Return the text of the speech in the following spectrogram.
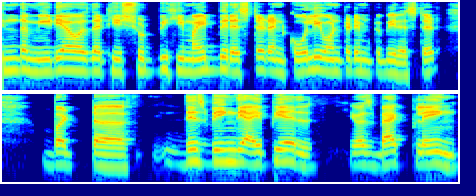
in the media was that he should be he might be rested, and Kohli wanted him to be rested. But uh, this being the IPL, he was back playing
